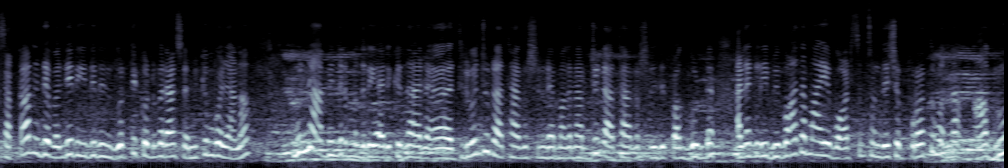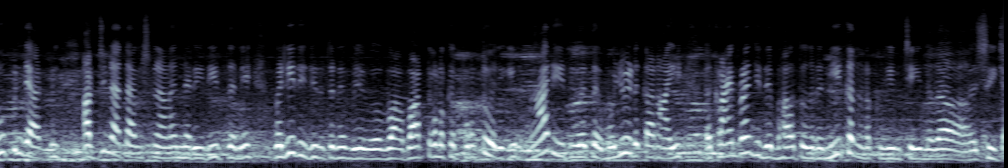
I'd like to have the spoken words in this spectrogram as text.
സർക്കാരിനെതിരെ വലിയ രീതിയിൽ ഉയർത്തിക്കൊണ്ടുവരാൻ ശ്രമിക്കുമ്പോഴാണ് മുൻ ആഭ്യന്തരമന്ത്രിയായിരിക്കുന്ന തിരുവഞ്ചൂർ രാധാകൃഷ്ണന്റെ മകൻ അർജുൻ രാധാകൃഷ്ണൻ ഇതിൽ പങ്കുണ്ട്. അല്ലെങ്കിൽ ഈ വിവാദമായ വാട്സപ്പ് സന്ദേശം പുറത്തു വന്ന ആ ഗ്രൂപ്പിന്റെ അഡ്മിൻ അർജുൻ രാധാകൃഷ്ണനാണ് എന്ന രീതിയിൽ തന്നെ വലിയ രീതിയിൽ തന്നെ വി- വാർത്തകളൊക്കെ പുറത്തു വരികയും ആ രീതിയിൽ മൊഴിയെടുക്കാനായി ക്രൈംബ്രാഞ്ചിന്റെ ഭാഗത്തു നിന്ന് നീക്കം നടക്കുകയും ചെയ്യുന്നത് ശ്രീജ.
